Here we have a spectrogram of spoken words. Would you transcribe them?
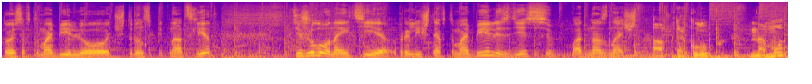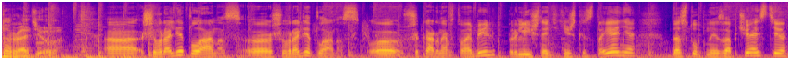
то есть автомобилю 14-15 лет. Тяжело найти приличный автомобиль, здесь однозначно. Автоклуб на Моторадио. Chevrolet Lanos. Chevrolet Lanos. Шикарный автомобиль, приличное техническое состояние, доступные запчасти,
